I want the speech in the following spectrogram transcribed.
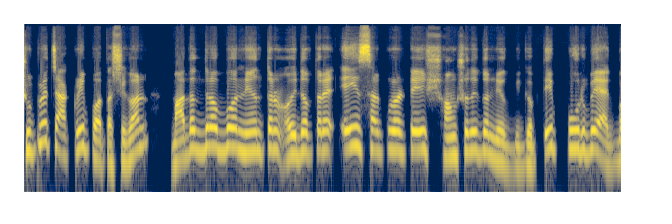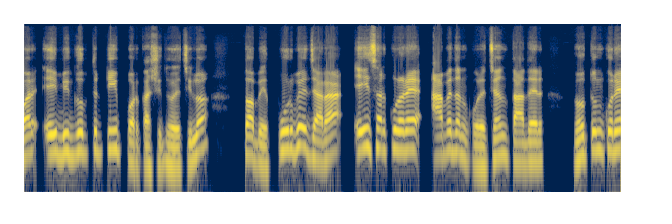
সুপ্রিয় চাকরি প্রত্যাশীগণ, মাদকদ্রব্য নিয়ন্ত্রণ অধিদপ্তরের এই সার্কুলারটি সংশোধিত নিয়োগ বিজ্ঞপ্তি পূর্বে একবার এই বিজ্ঞপ্তিটি প্রকাশিত হয়েছিল। তবে পূর্বে যারা এই সার্কুলারে আবেদন করেছেন, তাদের নতুন করে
